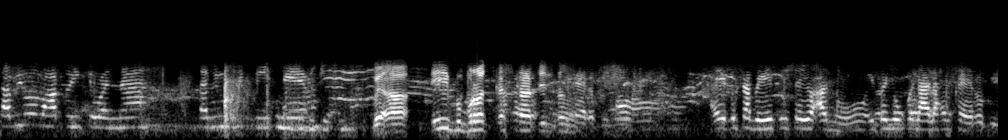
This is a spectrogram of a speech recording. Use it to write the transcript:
Sabi mo mga 21 na. Sabi mo PM. Be, ah, i-broadcast natin to. Ay, ibig sabihin, ito yung ano, iba yung kilala kong cherubim.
